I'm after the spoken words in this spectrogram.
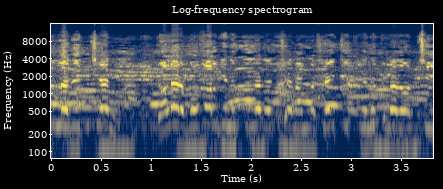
তুলে দিচ্ছেন। জলের বোতল কিন্তু তুলে দিচ্ছেন। আমরা সেই চিত্র কিন্তু তুলে ধরছি।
